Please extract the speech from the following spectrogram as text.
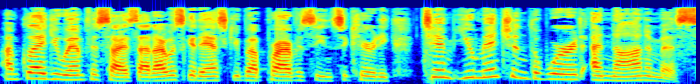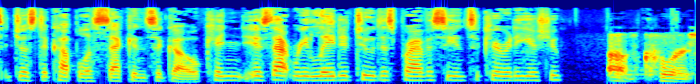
I'm glad you emphasized that. I was going to ask you about privacy and security. Tim, you mentioned the word anonymous just a couple of seconds ago. Can is that related to this privacy and security issue? Of course.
